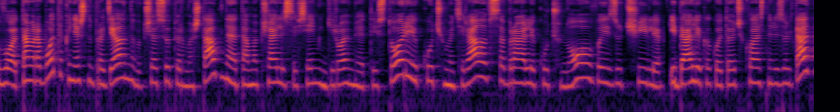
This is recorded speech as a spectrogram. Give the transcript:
Вот, там работа, конечно, проделана вообще супер масштабная, там общались со всеми героями этой истории, кучу материалов собрали, кучу нового изучили и дали какой-то очень классный результат.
